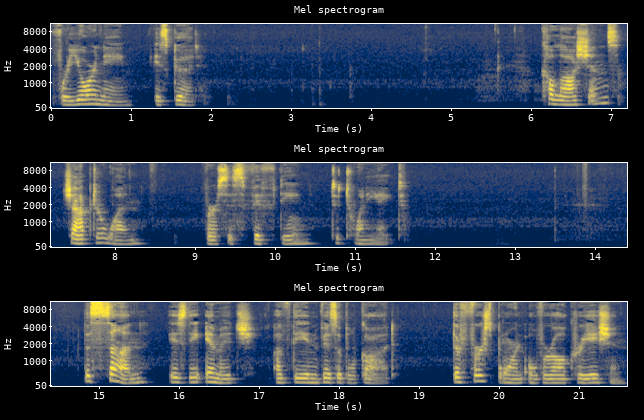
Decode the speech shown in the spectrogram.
for your name is good. Colossians chapter 1, verses 15 to 28. The Son is the image of the invisible God, the firstborn over all creation.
